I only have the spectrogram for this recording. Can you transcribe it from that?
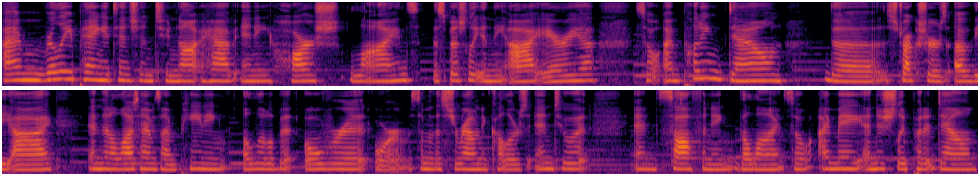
I'm really paying attention to not have any harsh lines, especially in the eye area. So I'm putting down the structures of the eye and then a lot of times I'm painting a little bit over it or some of the surrounding colors into it and softening the line. So I may initially put it down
